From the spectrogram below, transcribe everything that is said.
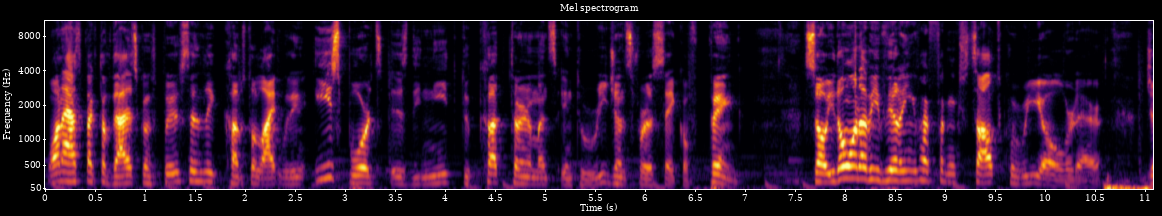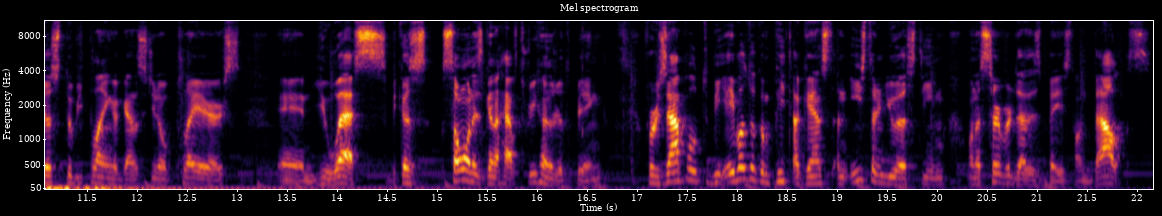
One aspect of that is consistently comes to light within esports is the need to cut tournaments into regions for the sake of ping. So you don't want to be feeling fucking South Korea over there just to be playing against, you know, players in US because someone is gonna have 300 ping. For example, to be able to compete against an Eastern US team on a server that is based on Dallas.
